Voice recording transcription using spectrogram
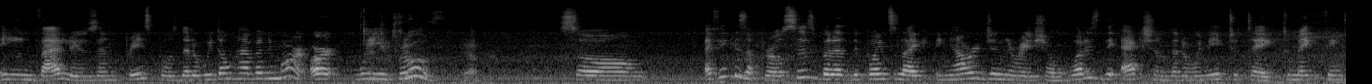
in values and principles that we don't have anymore or we improve. Yeah. So I think it's a process, but at the point like in our generation, what is the action that we need to take to make things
